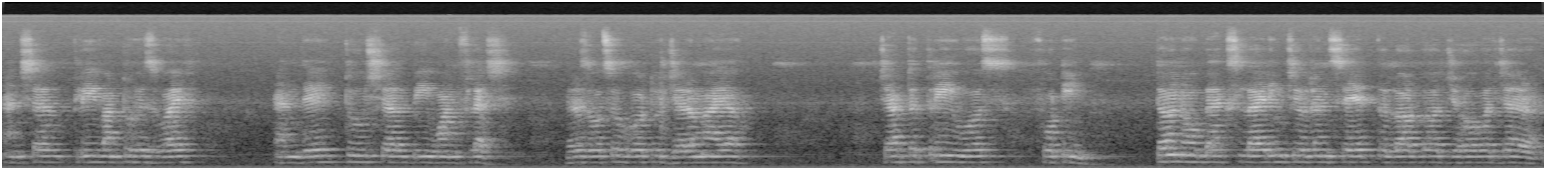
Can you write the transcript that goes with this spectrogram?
and shall cleave unto his wife, and they two shall be one flesh. Let us also go to Jeremiah chapter 3, verse 14. Turn, O backsliding children, saith the Lord God Jehovah Jireh.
